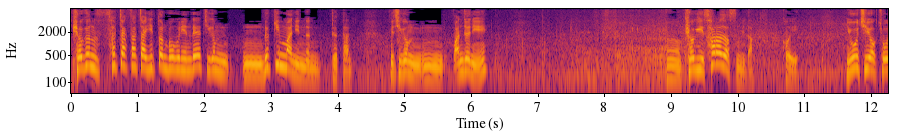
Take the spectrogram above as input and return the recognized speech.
벽은 살짝 살짝 있던 부분인데 지금 음, 느낌만 있는 듯한 지금 음, 완전히 어, 벽이 사라졌습니다. 거의 요 지역 저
